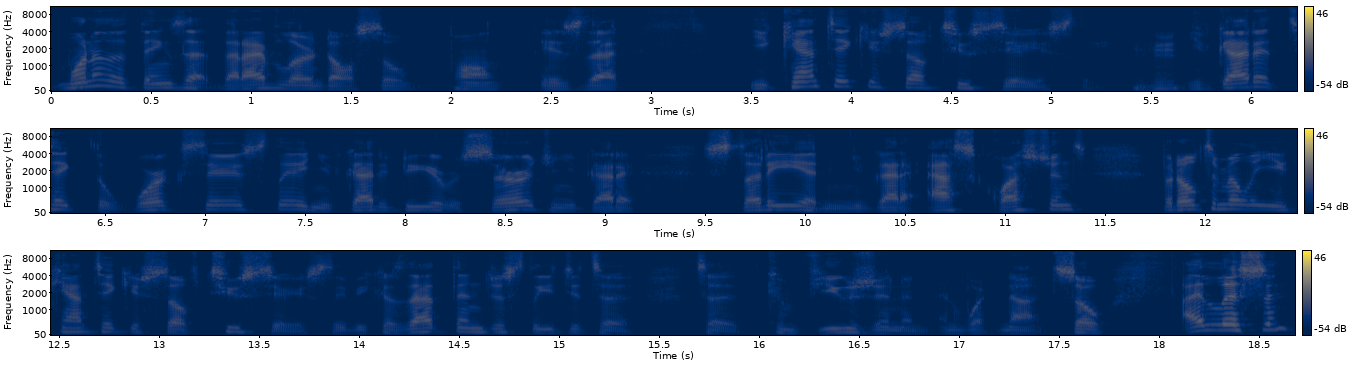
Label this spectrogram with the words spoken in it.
one of the things that that I've learned also, Paul, is that you can't take yourself too seriously. Mhm. You've got to take the work seriously and you've got to do your research and you've got to study it and you've got to ask questions. But ultimately, you can't take yourself too seriously because that then just leads you to, to confusion and, and whatnot. So I listen.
